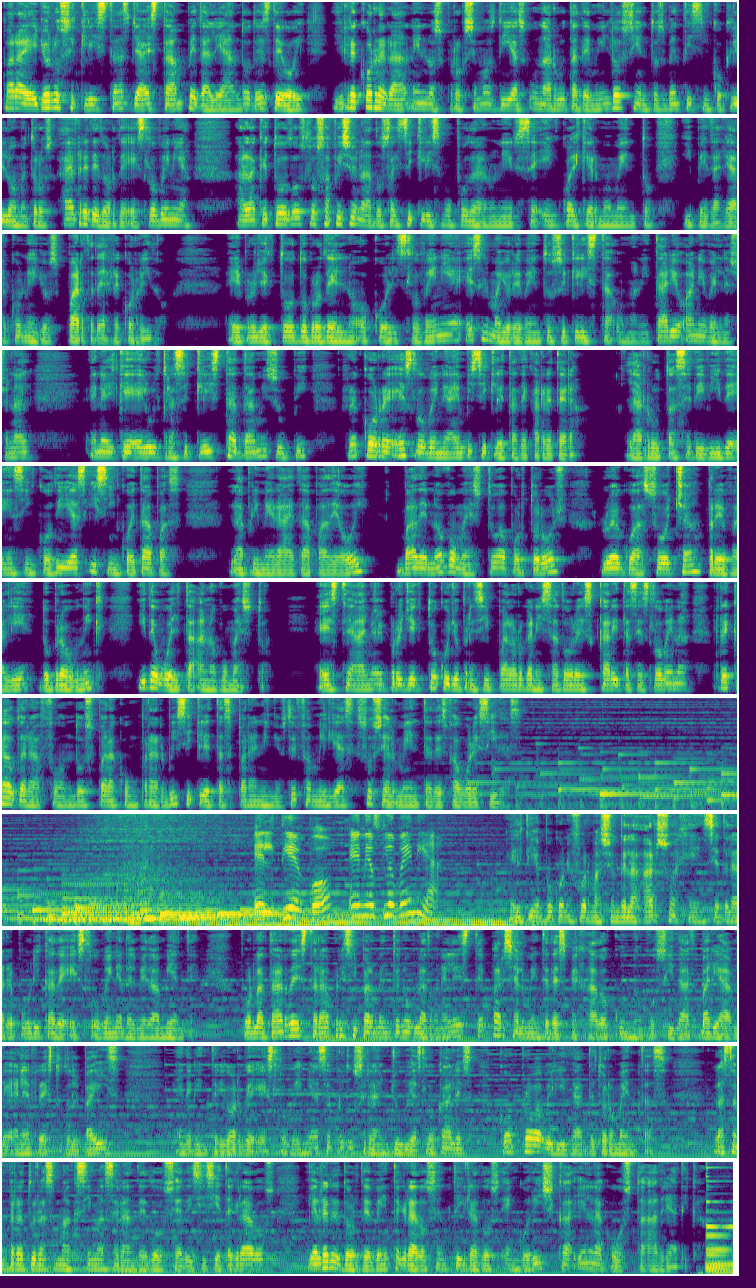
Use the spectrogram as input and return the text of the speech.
Para ello, los ciclistas ya están pedaleando desde hoy y recorrerán en los próximos días una ruta de 1.225 kilómetros alrededor de Eslovenia, a la que todos los aficionados al ciclismo podrán unirse en cualquier momento y pedalear con ellos parte del recorrido. El proyecto Dobrodelno Okoli Slovenia es el mayor evento ciclista humanitario a nivel nacional. en el que el ultraciclista Dami Zupi recorre Eslovenia en bicicleta de carretera. La ruta se divide en cinco días y cinco etapas. La primera etapa de hoy va de Novo Mesto a Portorož, luego a Socha, Prevalie, Dobrovnik y de vuelta a Novo Mesto. Este año el proyecto, cuyo principal organizador es Caritas Eslovena, recaudará fondos para comprar bicicletas para niños de familias socialmente desfavorecidas. El tiempo en Eslovenia. El tiempo con información de la ARSO, Agencia de la República de Eslovenia del Medio Ambiente. Por la tarde estará principalmente nublado en el este, parcialmente despejado con nubosidad variable en el resto del país. En el interior de Eslovenia se producirán lluvias locales con probabilidad de tormentas. Las temperaturas máximas serán de 12 a 17 grados y alrededor de 20 grados centígrados en Gorishka y en la costa adriática.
